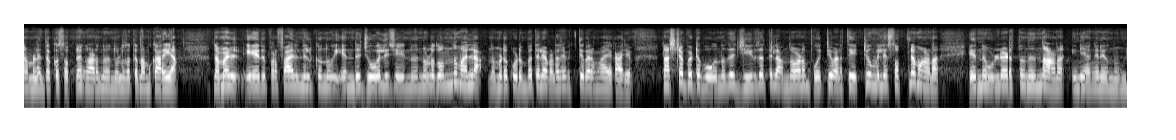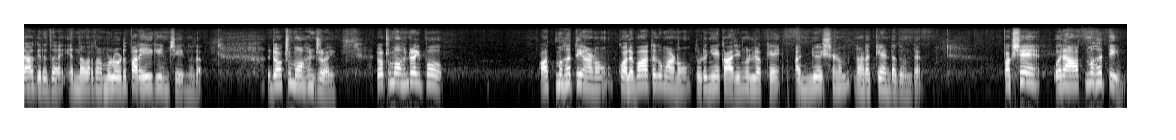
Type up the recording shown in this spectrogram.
നമ്മൾ എന്തൊക്കെ സ്വപ്നം കാണുന്നു എന്നുള്ളതൊക്കെ നമുക്കറിയാം. നമ്മൾ ഏത് പ്രൊഫൈലിൽ നിൽക്കുന്നു എന്ത് ജോലി ചെയ്യുന്നു എന്നുള്ളതൊന്നുമല്ല നമ്മുടെ കുടുംബത്തിലെ വളരെ വ്യക്തിപരമായ കാര്യം. നഷ്ടപ്പെട്ടു പോകുന്നത് ജീവിതത്തിൽ അന്തോളം പോറ്റി വളർത്തിയ ഏറ്റവും വലിയ സ്വപ്നമാണ് എന്ന് ഉള്ളിടത്ത് നിന്നാണ് ഇനി അങ്ങനെയൊന്നും ഉണ്ടാകരുത് എന്നവർ നമ്മളോട് പറയുകയും ചെയ്യുന്നത്. ഡോക്ടർ മോഹൻ റോയ്. ഡോക്ടർ മോഹൻ റോയ് ഇപ്പോൾ ആത്മഹത്യയാണോ കൊലപാതകമാണോ തുടങ്ങിയ കാര്യങ്ങളിലൊക്കെ അന്വേഷണം നടക്കേണ്ടതുണ്ട്. പക്ഷേ ഒരു ആത്മഹത്യയും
